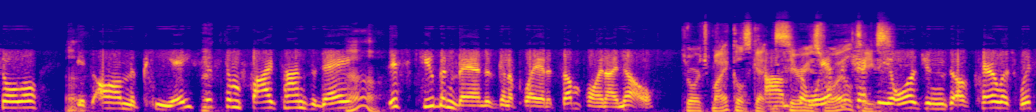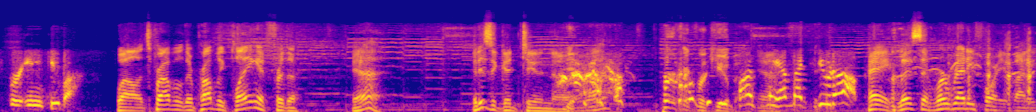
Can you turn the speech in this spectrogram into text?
solo. It's on the PA system five times a day. Oh. This Cuban band is going to play it at some point, I know. George Michael's getting Um, so serious we have to check the origins of Careless Whisper in Cuba. Well, it's probably they're probably playing it for the. Yeah, it is a good tune though. right? Perfect for Cuba. Possibly have that queued up. Hey, listen, we're ready for you, buddy.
